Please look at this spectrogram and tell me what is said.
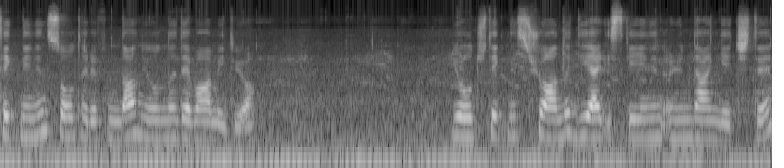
teknenin sol tarafından yoluna devam ediyor. Yolcu teknesi şu anda diğer iskelenin önünden geçti.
